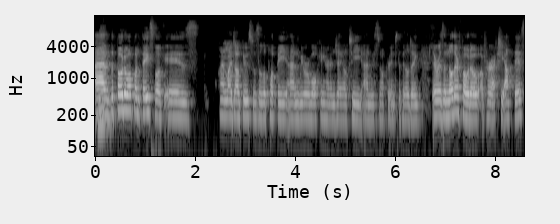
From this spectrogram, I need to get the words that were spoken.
Um, the photo up on Facebook is when my dog Goose was a little puppy and we were walking her in JLT and we snuck her into the building. There was another photo of her actually at this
